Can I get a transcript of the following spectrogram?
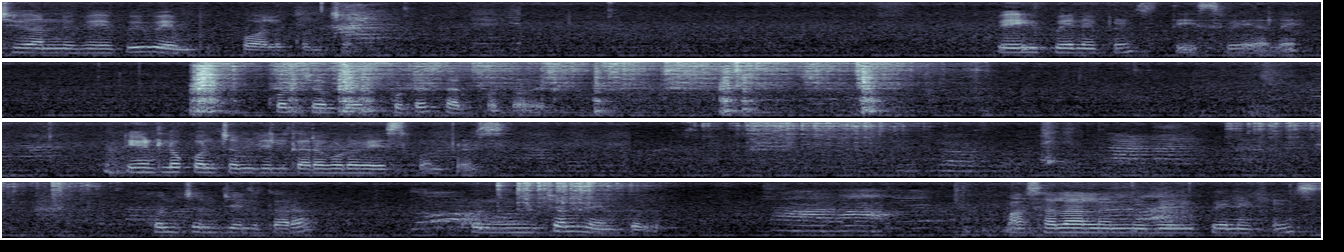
మంచిగా అన్ని వేపి వేపుకోవాలి కొంచెం. వేగిపోయినాయి ఫ్రెండ్స్ తీసివేయాలి. కొంచెం వేపుకుంటే సరిపోతుంది. దీంట్లో కొంచెం జీలకర్ర కూడా వేసుకోండి ఫ్రెండ్స్. కొంచెం జీలకర్ర కొంచెం మెంతులు. మసాలాలన్నీ వేగిపోయినాయి ఫ్రెండ్స్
